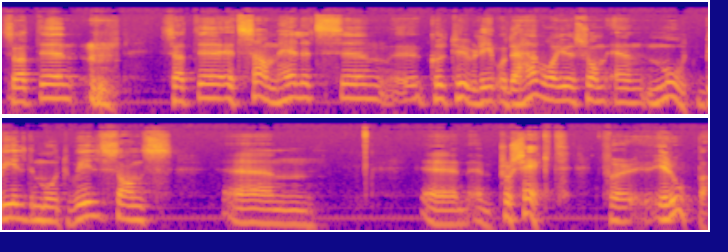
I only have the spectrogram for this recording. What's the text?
Så att, eh, så att eh, ett samhällets eh, kulturliv, och det här var ju som en motbild mot Wilsons ehm, eh, projekt för Europa.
